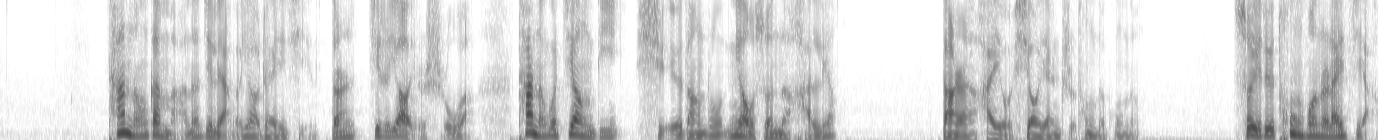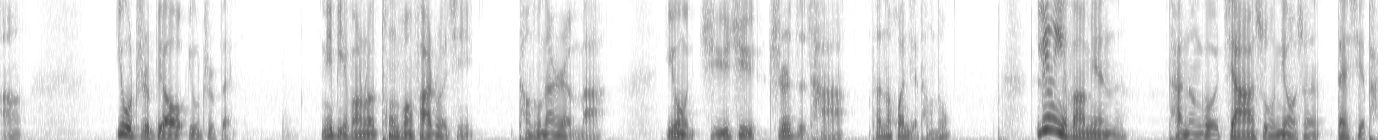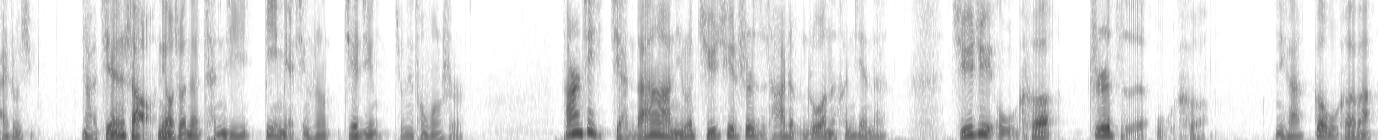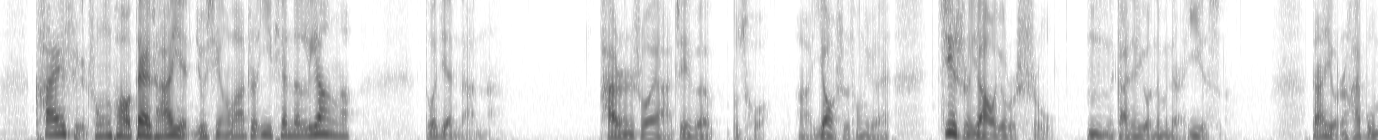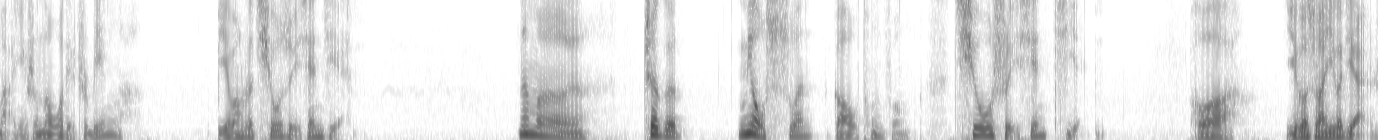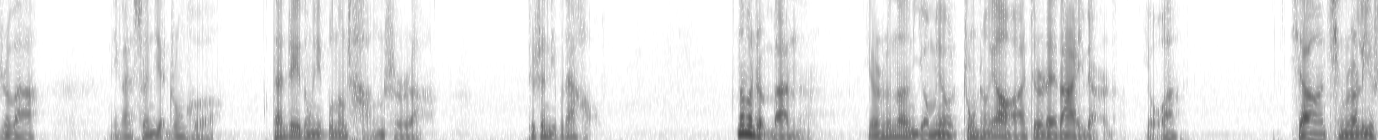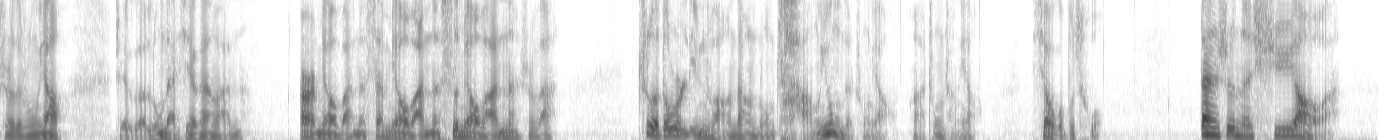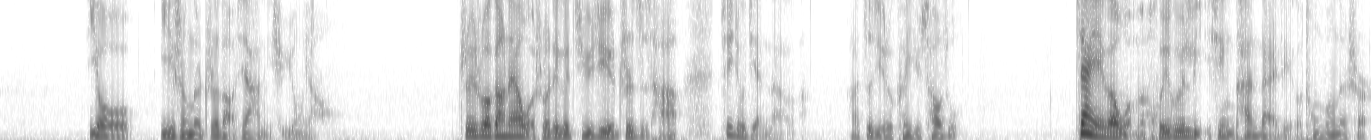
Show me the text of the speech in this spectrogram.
它能干嘛呢？这两个药在一起，当然既是药也是食物啊。它能够降低血液当中尿酸的含量，当然还有消炎止痛的功能。所以对痛风的来讲，又治标又治本。你比方说痛风发作期，疼痛难忍吧，用菊苣栀子茶，它能缓解疼痛。另一方面呢，它能够加速尿酸代谢排出去。啊，减少尿酸的沉积，避免形成结晶，就那痛风石。当然这简单啊，你说菊苣栀子茶怎么做呢？很简单，菊苣五克，栀子五克，你看各五克吧，开水冲泡代茶饮就行了，这一天的量啊，多简单呢。还有人说呀，这个不错啊，药食同源，既是药又是食物，嗯，感觉有那么点意思。当然有人还不满意，说那我得治病啊。比方说秋水仙碱，那么这个尿酸高痛风，秋水仙碱，嚯，一个酸一个碱是吧？你看酸碱中和，但这东西不能常吃啊，对身体不太好。那么怎么办呢？有人说那有没有中成药啊？劲儿再大一点的？有啊，像清热利湿的中药，这个龙胆泻肝丸呢。二妙丸呢，三妙丸呢，四妙丸呢，是吧？这都是临床当中常用的中药啊，中成药，效果不错。但是呢，需要啊，有医生的指导下你去用药。至于说刚才我说这个菊苣栀子茶，这就简单了啊，自己就可以去操作。再一个，我们回归理性看待这个痛风的事儿，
